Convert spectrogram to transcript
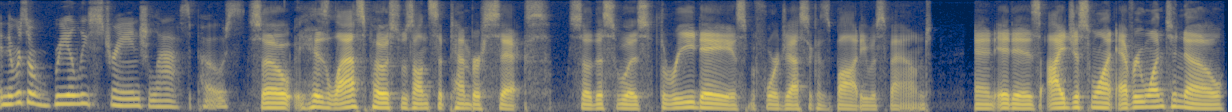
and there was a really strange last post. So his last post was on September 6th. So this was three days before Jessica's body was found and it is I just want everyone to know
